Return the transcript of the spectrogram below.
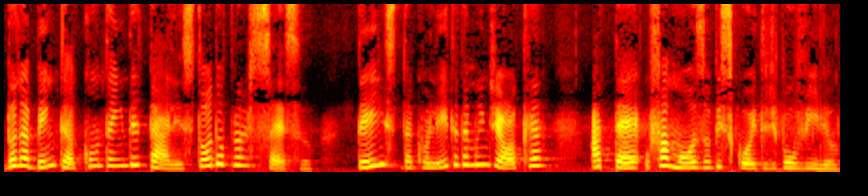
Dona Benta conta em detalhes todo o processo, desde a colheita da mandioca até o famoso biscoito de polvilho.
